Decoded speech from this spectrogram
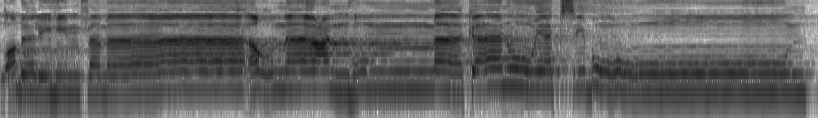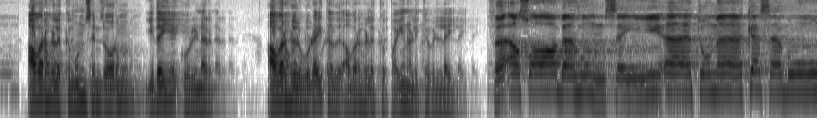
قبلهم فما أغنى عنهم ما كانوا يكسبون அவர்களுக்கு முன் சென்றோரும் இதையே கூறினர் அவர்கள் உழைத்தது அவர்களுக்கு பயனளிக்கவில்லை فأصابهم سيئات ما كسبوا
